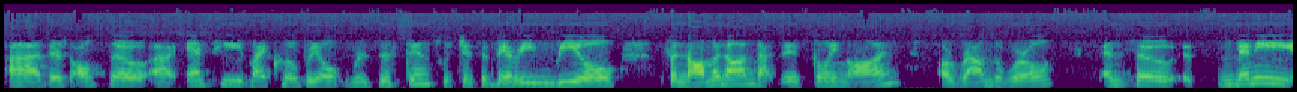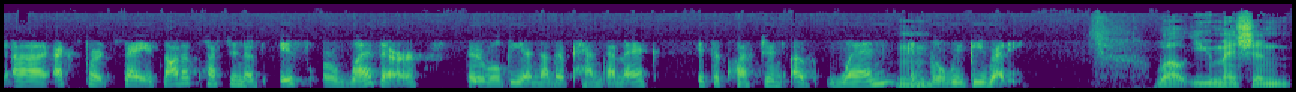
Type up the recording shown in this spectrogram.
Uh, there's also uh, antimicrobial resistance, which is a very real phenomenon that is going on around the world. And so many uh, experts say it's not a question of if or whether there will be another pandemic. It's a question of when mm. and will we be ready. Well, you mentioned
